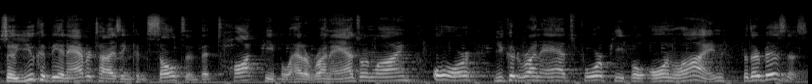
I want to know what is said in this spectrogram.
so you could be an advertising consultant that taught people how to run ads online or you could run ads for people online for their business.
